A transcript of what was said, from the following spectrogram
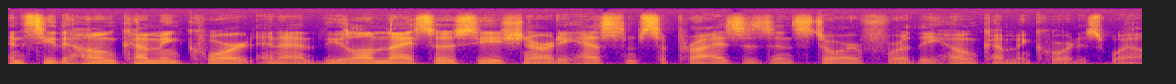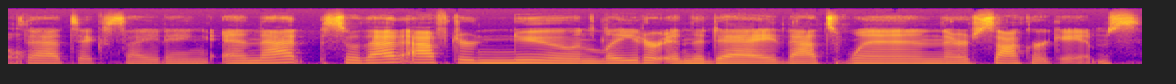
and see the homecoming court. And uh, the Alumni Association already has some surprises in store for the homecoming court as well. That's exciting. And that so that afternoon, later in the day, that's when there's soccer games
